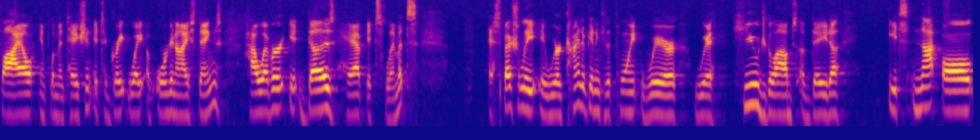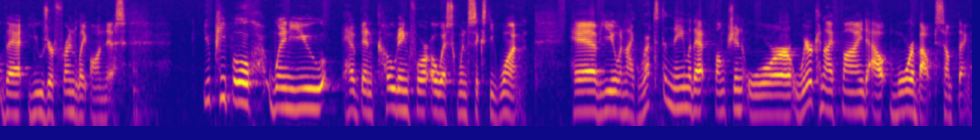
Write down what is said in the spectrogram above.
file implementation. It's a great way of organize things. However, it does have its limits especially we're kind of getting to the point where with huge globs of data, it's not all that user friendly on this. You people, when you have been coding for OS 161, have you, and like, what's the name of that function, or where can I find out more about something?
